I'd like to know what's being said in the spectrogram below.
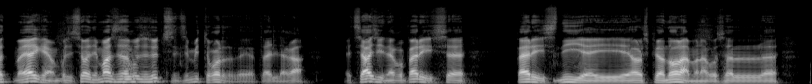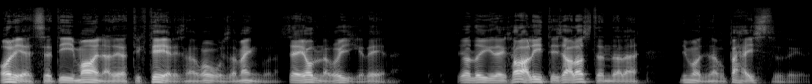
võtma jälgima positsiooni, ma seda muuseas ütlesin siin mitu korda tegelikult välja ka, et see asi nagu päris, päris nii ei oleks pidanud olema, nagu seal oli, et see Team Anja tegelikult dikteeris nagu kogu seda mängu, noh, see ei olnud nagu õige tee. Noh. see ei olnud õige tee, alaliit ei saa lasta endale niimoodi nagu pähe istuda tegelikult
